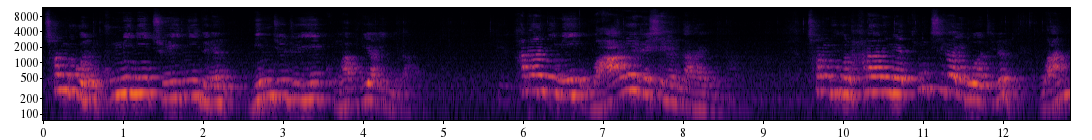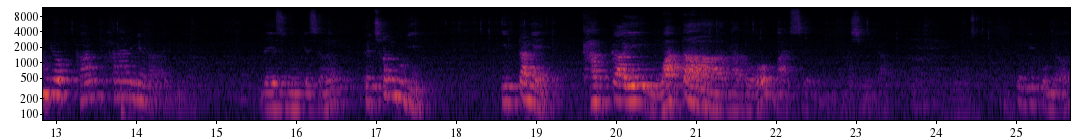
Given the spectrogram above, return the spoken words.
천국은 국민이 주인이 되는 민주주의 공화국이 아닙니다. 하나님이 왕이 되시는 나라입니다. 천국은 하나님의 통치가 이루어지는 완벽한 하나님의 나라입니다. 근데 예수님께서는 그 천국이 이 땅에 가까이 왔다라고 말씀하십니다. 여기 보면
